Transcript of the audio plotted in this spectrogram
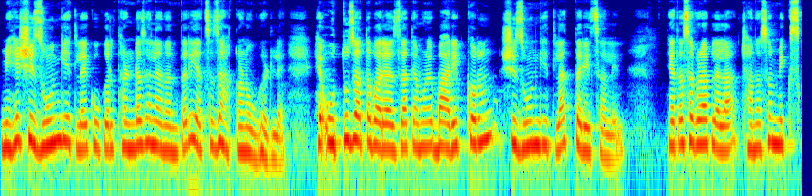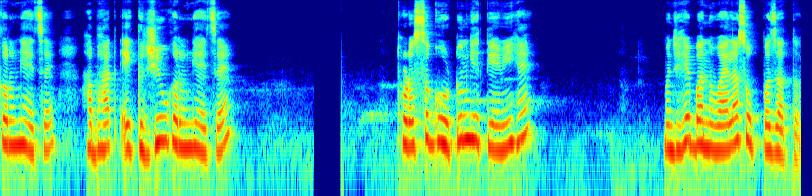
मी हे शिजवून घेतलं आहे कुकर थंड झाल्यानंतर याचं झाकण उघडलं आहे हे उतू जातं बऱ्याचदा त्यामुळे बारीक करून शिजवून घेतलात तरी चालेल. हे आता सगळं आपल्याला छान असं मिक्स करून घ्यायचं आहे. हा भात एकजीव करून घ्यायचा आहे थोडंसं घोटून घेते आहे मी हे. म्हणजे हे बनवायला सोपं जातं.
